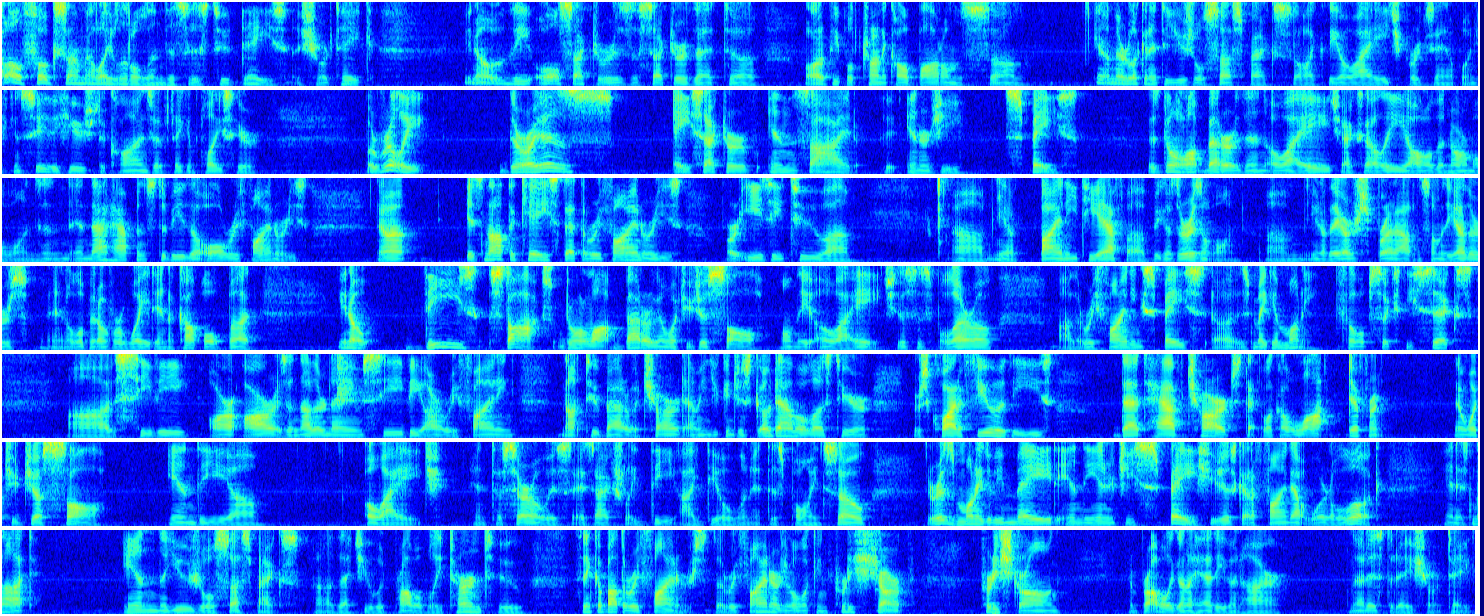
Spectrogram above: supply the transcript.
Hello, folks. I'm L.A. Little, and this is today's short take. You know, the oil sector is a sector that uh, a lot of people trying to call bottoms. Um, you know, and they're looking at the usual suspects, like the OIH, for example, and you can see the huge declines that have taken place here. But really, there is a sector inside the energy space is doing a lot better than OIH, XLE, all of the normal ones, and, and that happens to be the oil refineries. Now, it's not the case that the refineries are easy to, uh, uh, you know, buy an ETF of because there isn't one. Um, you know, they are spread out in some of the others and a little bit overweight in a couple, but, you know, these stocks are doing a lot better than what you just saw on the OIH. This is Valero. Uh, the refining space uh, is making money. Phillips 66, uh, CVRR is another name, CVR Refining. Not too bad of a chart. I mean, you can just go down the list here. There's quite a few of these that have charts that look a lot different than what you just saw in the um, OIH. And Tesoro is, is actually the ideal one at this point. So there is money to be made in the energy space. You just got to find out where to look. And it's not in the usual suspects uh, that you would probably turn to. Think about the refiners. The refiners are looking pretty sharp, pretty strong, and probably going to head even higher. That is today's short take.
